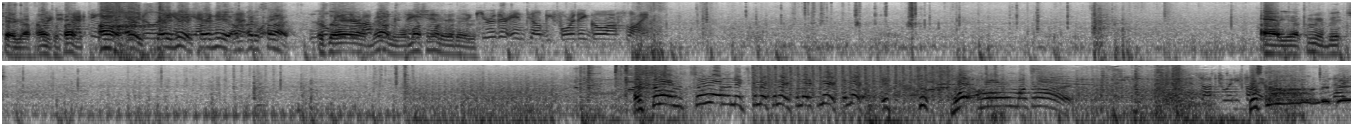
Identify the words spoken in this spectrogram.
there you go. I ain't We're complaining. detecting Oh, hey, stay here, the stay enemy's here, on the other side. It's the uh, bounty uplink one, most stations money, whatever. secure their intel before they go offline. Oh, yeah, come here, bitch. There's two of them, two other niggas. Come here, come here, somebody, come here, come here. It's two. What? Oh my god. It's off 25. Let's go. Now.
